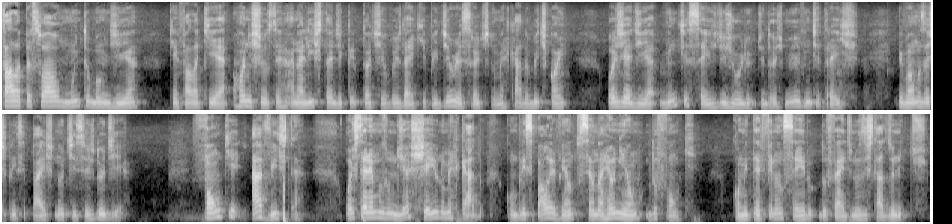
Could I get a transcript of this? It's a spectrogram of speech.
Fala pessoal, muito bom dia. Quem fala aqui é Rony Schuster, analista de criptoativos da equipe de research do mercado Bitcoin. Hoje é dia 26 de julho de 2023 e vamos às principais notícias do dia. FONC à vista. Hoje teremos um dia cheio no mercado, com o principal evento sendo a reunião do FONC, Comitê Financeiro do Fed nos Estados Unidos.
